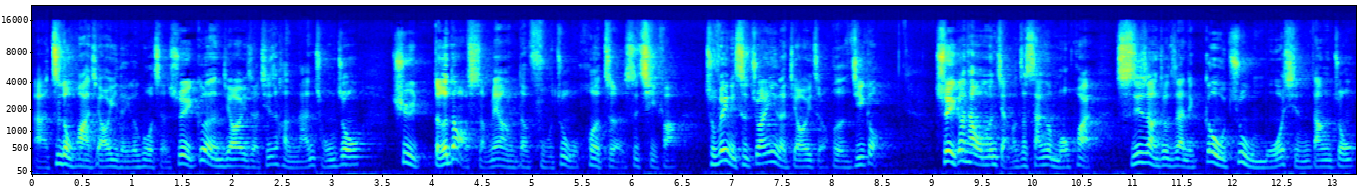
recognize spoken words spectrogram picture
啊自动化交易的一个过程。所以个人交易者其实很难从中去得到什么样的辅助或者是启发，除非你是专业的交易者或者机构。所以刚才我们讲的这三个模块，实际上就是在你构筑模型当中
